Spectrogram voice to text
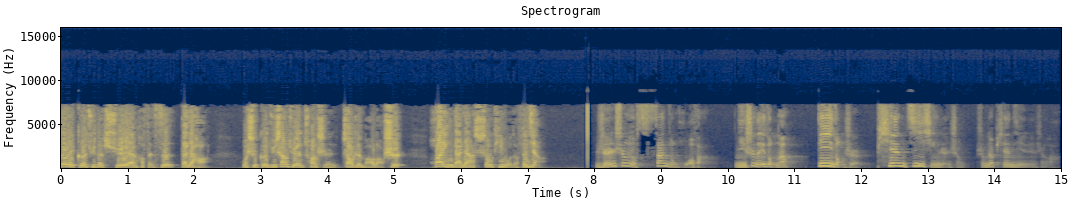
各位格局的学员和粉丝，大家好，我是格局商学院创始人赵振宝老师，欢迎大家收听我的分享。人生有三种活法，你是哪种呢？第一种是偏激型人生。什么叫偏激人生啊？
